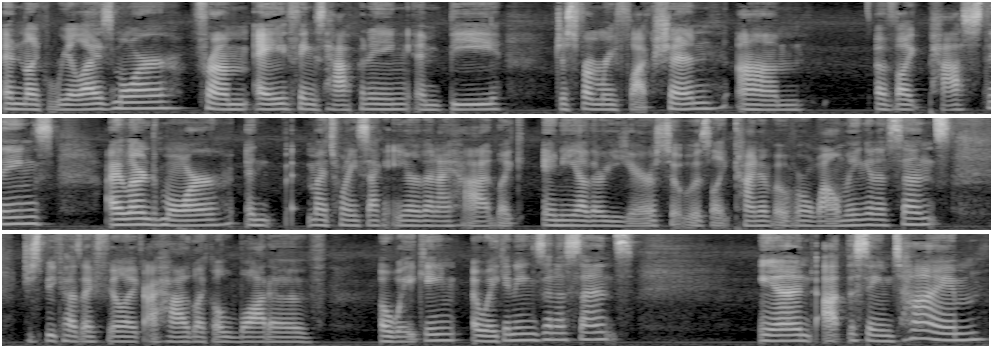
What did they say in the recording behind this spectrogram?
and like realized more from A things happening and B just from reflection um, of like past things. I learned more in my 22nd year than I had like any other year, so it was like kind of overwhelming in a sense just because I feel like I had like a lot of awakening awakenings in a sense. And at the same time,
